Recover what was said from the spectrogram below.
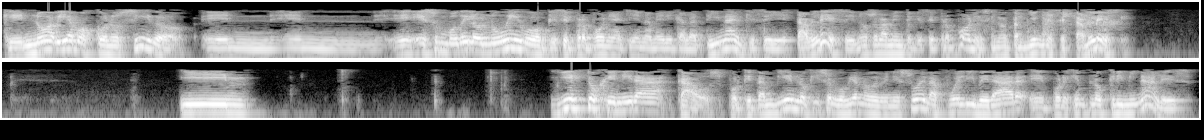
que no habíamos conocido en, en, es un modelo nuevo que se propone aquí en América Latina y que se establece, no solamente que se propone, sino también que se establece. Y y esto genera caos, porque también lo que hizo el gobierno de Venezuela fue liberar, eh, por ejemplo, criminales,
